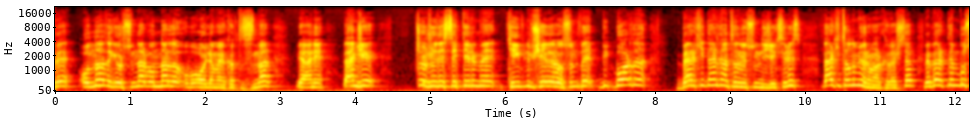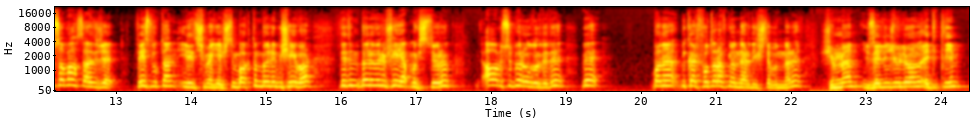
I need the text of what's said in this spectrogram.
ve onlar da görsünler ve onlar da bu oylamaya katılsınlar. Yani bence çocuğu destekleyelim ve keyifli bir şeyler olsun. Ve bu arada Berk'i nereden tanıyorsun diyeceksiniz. Berk'i tanımıyorum arkadaşlar. Ve Berk'ten bu sabah sadece Facebook'tan iletişime geçtim. Baktım böyle bir şey var. Dedim böyle böyle bir şey yapmak istiyorum. Abi süper olur dedi ve bana birkaç fotoğraf gönderdi işte bunları. Şimdi ben 150. vlogu editleyeyim.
